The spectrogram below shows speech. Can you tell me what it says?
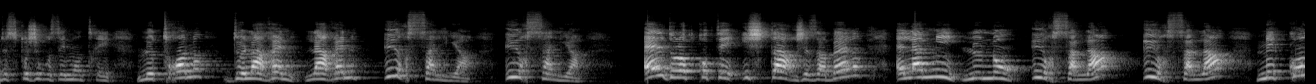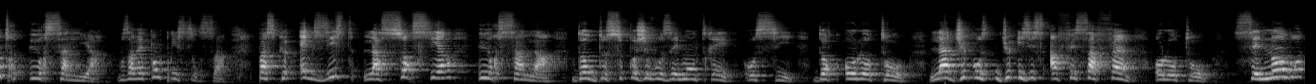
de ce que je vous ai montré, le trône de la reine, la reine Ursalia. Ursalia. Elle, de l'autre côté, Ishtar, Jézabel, elle a mis le nom Ursala, Ursala, mais contre Ursalia. Vous avez compris sur ça. Parce que existe la sorcière Ursala. Donc, de ce que je vous ai montré aussi. Donc, au loto. Là, Dieu, Dieu Isis a fait sa fin au loto. Ces nombres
